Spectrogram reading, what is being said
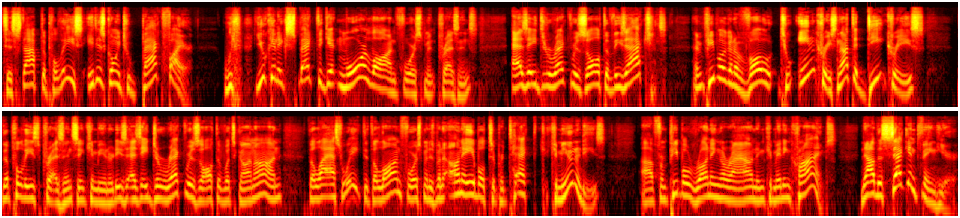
to stop the police, it is going to backfire. We, you can expect to get more law enforcement presence as a direct result of these actions. And people are going to vote to increase, not to decrease, the police presence in communities as a direct result of what's gone on the last week, that the law enforcement has been unable to protect communities uh, from people running around and committing crimes. Now, the second thing here,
